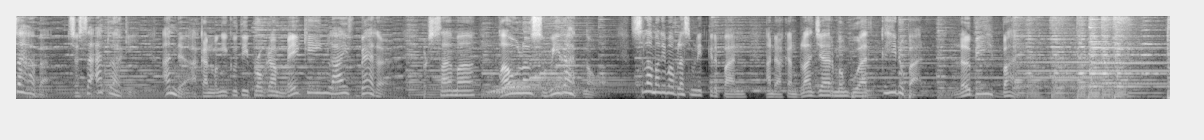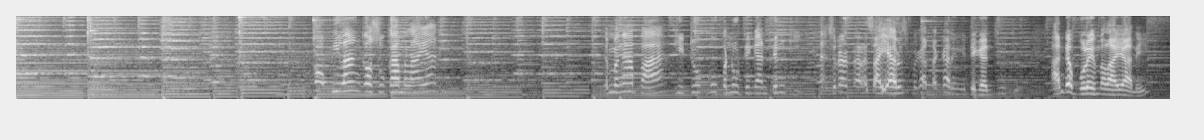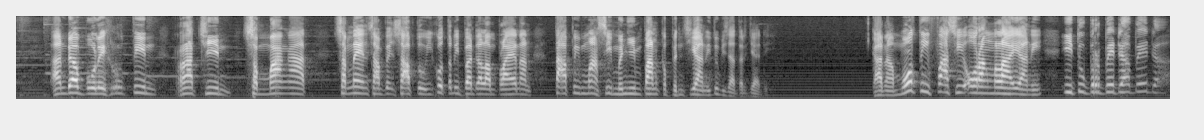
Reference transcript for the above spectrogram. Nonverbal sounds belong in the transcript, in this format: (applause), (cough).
Sahabat, sesaat lagi Anda akan mengikuti program Making Life Better bersama Paulus Wiratno. Selama 15 menit ke depan, Anda akan belajar membuat kehidupan lebih baik. Kau bilang kau suka melayani. Mengapa hidupmu penuh dengan dengki? Nah, saudara-saudara saya harus mengatakan ini dengan jujur. Anda boleh melayani, Anda boleh rutin, rajin, semangat, Senin sampai Sabtu ikut terlibat dalam pelayanan, tapi masih menyimpan kebencian itu bisa terjadi. Karena motivasi orang melayani itu berbeda-beda.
